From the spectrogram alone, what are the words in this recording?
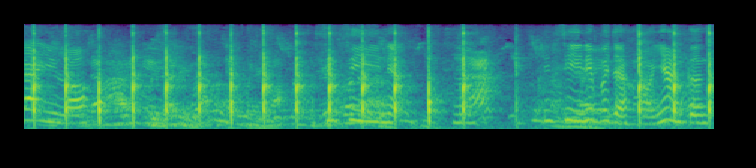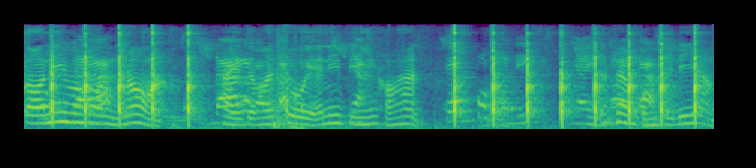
ได้อยู่เหรอสิบสี่เนี่ยสิบสี่นี่ไป จากขอย่างเกินตอนนี่มาหอมนอกอะใครจะมาช่วยอันนี้ปีนี้เขาหันแกงปุ๊บอันแล้วแฟนผมจะได้ย่าง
